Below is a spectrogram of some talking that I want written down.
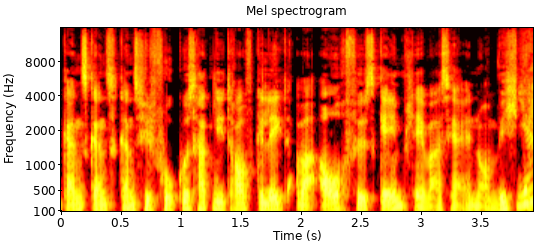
ganz, ganz, ganz viel Fokus hatten die drauf gelegt, aber auch fürs Gameplay war es ja enorm wichtig. Ja,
